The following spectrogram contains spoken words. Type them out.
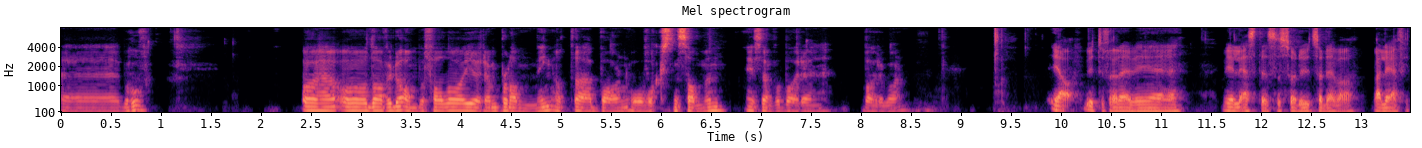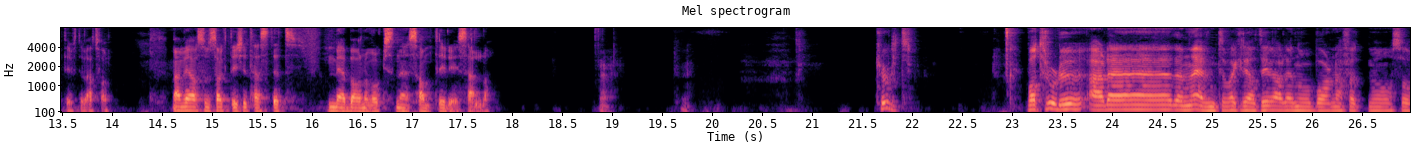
eh, behov. Og, og, da vil du anbefale å gjøre en blanding, at det er barn og voksen sammen, istedenfor bare, bare barn? Ja, ut ifra det vi, vi, leste, så så det ut som det var veldig effektivt, i hvert fall. Men vi har som sagt ikke testet med barn og voksne samtidig selv, da. Kult. Hva tror du, er det denne evnen til å være kreativ, er det noe barn er født med, også,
